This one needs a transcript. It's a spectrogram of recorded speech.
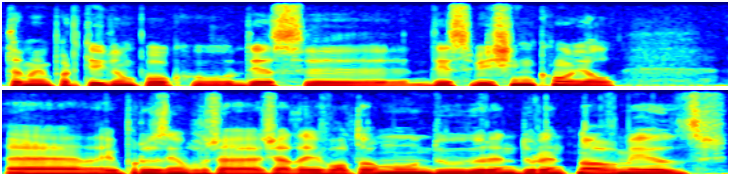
também partilho um pouco desse, desse bichinho com ele. eu, por exemplo, já, já dei volta ao mundo durante, durante nove meses.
